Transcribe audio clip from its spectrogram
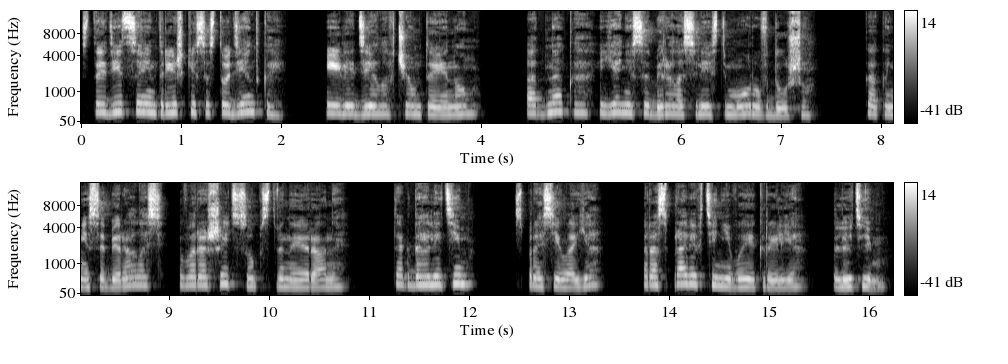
Стыдится интрижки со студенткой? Или дело в чем-то ином? Однако я не собиралась лезть Мору в душу, как и не собиралась ворошить собственные раны. «Тогда летим?» – спросила я, расправив теневые крылья. «Летим».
